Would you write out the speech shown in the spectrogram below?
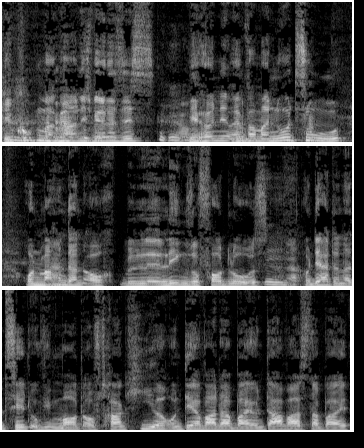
wir gucken mal gar nicht, wer das ist. Ja. Wir hören ihm einfach mal nur zu und machen ja. dann auch, legen sofort los. Ja. Und der hat dann erzählt, irgendwie Mordauftrag hier und der war dabei und da war es dabei.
